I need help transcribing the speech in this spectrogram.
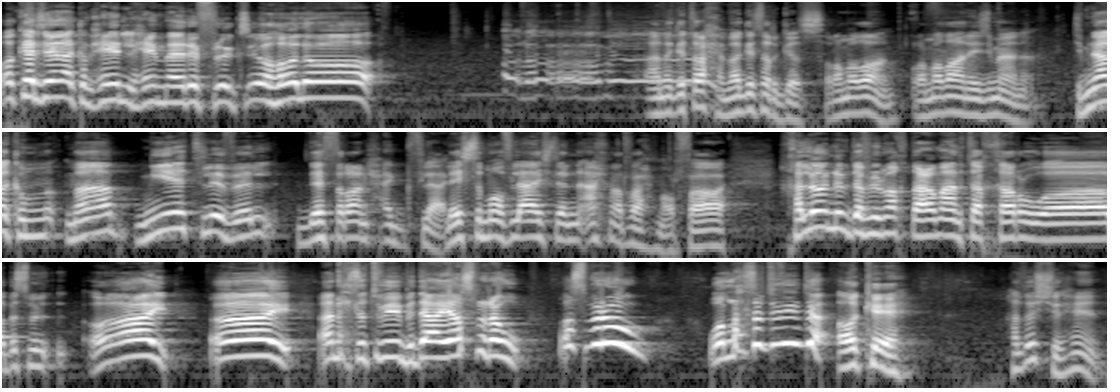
okay رجعنا لكم الحين. الحين ما ريفلكس يا هلا! أنا قلت رحم ما قلت ارقص رمضان. رمضان يا جماعة. جبنا لكم map 100 level death run حق فلاش ليش سموه فلاش لأن احمر في احمر فخلونا نبدأ في المقطع وما نتأخر. وبسم الله اي اي أنا حسبت فيه بداية. اصبروا اصبروا. والله حسبت فيه بداية. okay. هذا وش الحين؟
